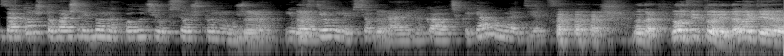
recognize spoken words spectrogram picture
За то, что ваш ребенок получил все, что нужно. Да, И да, вы сделали все да. правильно. Галочка, я молодец. Ну да. Ну вот, Виктория, давайте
